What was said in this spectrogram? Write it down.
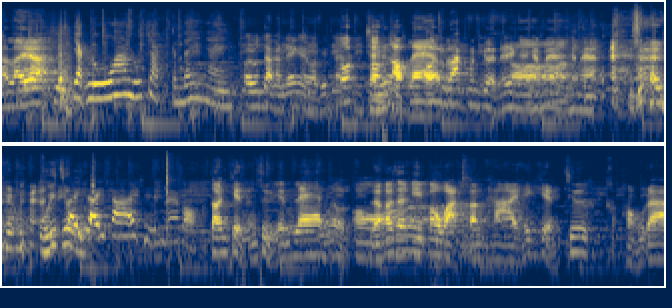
อะไรอะอยากรู้ว่ารู้จักกันได้ยังไง เรารู้จักกันได้ไงวะพี่ต้นฉันนึกออกแล้ว ต้นรักมันเกิดได้ยังไงครับแม่ใช่ไหมใช่ไหมอุ้ยใช่ใช่ใช่แม่บอกตอนเขียนหนังสือเล่มแรกเนี่ยแล้วก็จะมีประวัติตอนท้ายให้เขียนชื่อของเรา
